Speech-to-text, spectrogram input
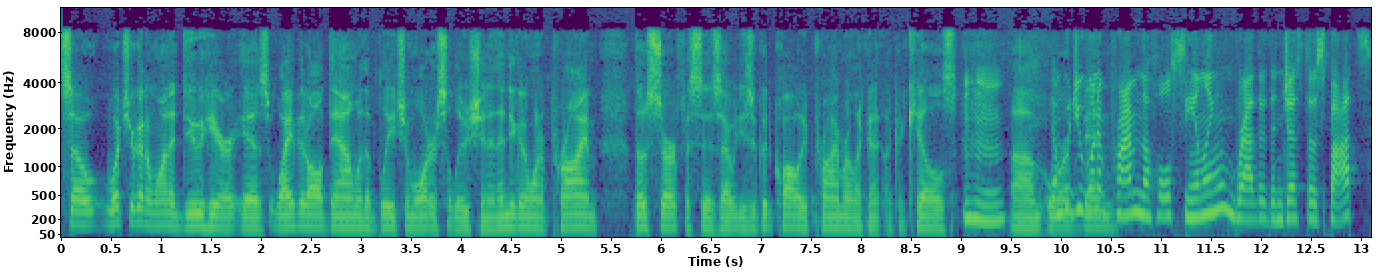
So what you're going to want to do here is wipe it all down with a bleach and water solution, and then you're going to want to prime those surfaces. I would use a good quality primer like a like a KILZ. Mm-hmm. Um, or And would you want to prime the whole ceiling rather than just those spots?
